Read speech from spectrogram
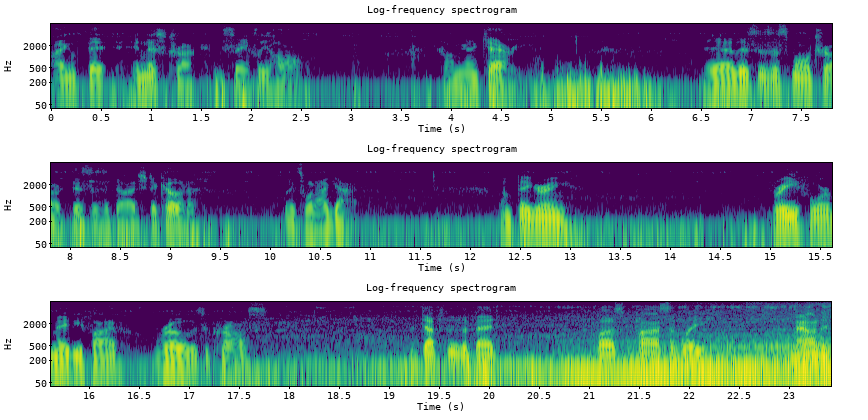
I can fit in this truck and safely haul what I'm going to carry. Yeah, this is a small truck. This is a Dodge Dakota, but it's what I got. I'm figuring three, four, maybe five rows across. The depth of the bed plus possibly mounted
